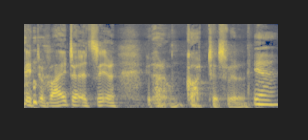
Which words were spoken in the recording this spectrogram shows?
bitte weiter erzählen. Dachte, um Gottes Willen. Ja,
